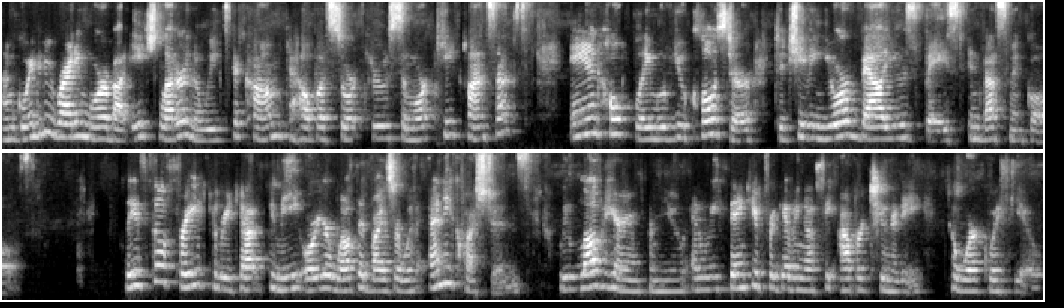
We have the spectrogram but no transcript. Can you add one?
I'm going to be writing more about each letter in the weeks to come to help us sort through some more key concepts and hopefully move you closer to achieving your values based investment goals. Please feel free to reach out to me or your wealth advisor with any questions. We love hearing from you and we thank you for giving us the opportunity to work with you.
